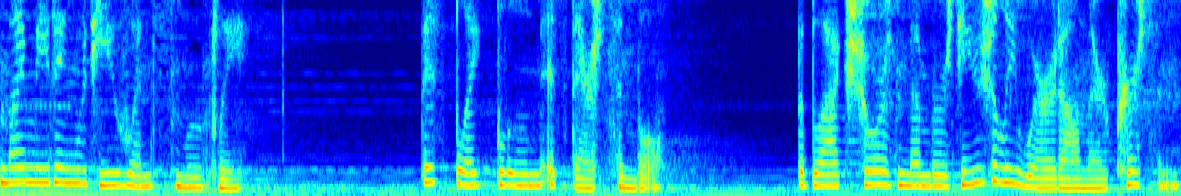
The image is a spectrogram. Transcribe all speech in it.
my meeting with you went smoothly. This Blake Bloom is their symbol. The Black Shores members usually wear it on their person.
